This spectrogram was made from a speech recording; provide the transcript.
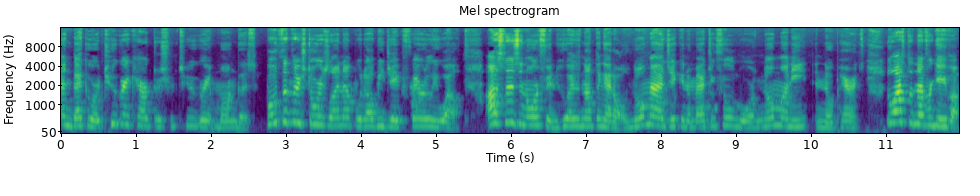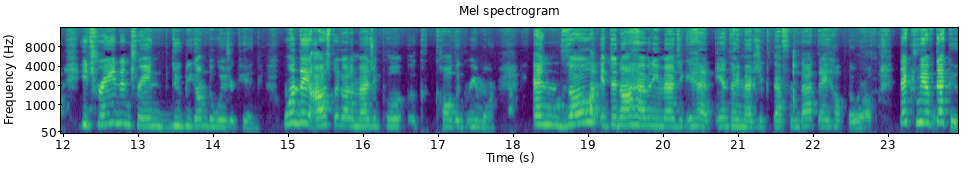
and Deku are two great characters from two great mangas. Both of their stories line up with LBJ fairly well. Asta is an orphan who has nothing at all no magic in a magic filled world, no money, and no parents. Though Asta never gave up. He trained and trained to become the Wizard King. One day, Asta got a magic pull called the Grimoire. And though it did not have any magic, it had anti magic that from that day helped the world. Next, we have Deku,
